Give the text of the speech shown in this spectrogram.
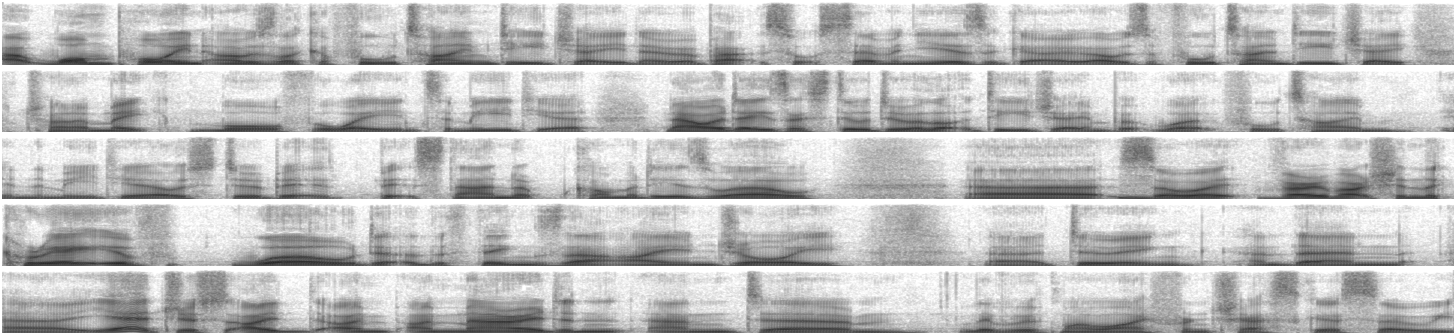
at one point, I was like a full time DJ, you know, about sort of seven years ago. I was a full time DJ trying to make more of a way into media. Nowadays, I still do a lot of DJing, but work full time in the media. I also do a bit, of, bit of stand up comedy as well. Uh, Hmm. So, I, very much in the creative world are the things that I enjoy uh, doing. And then, uh, yeah, just I, I'm, I'm married and, and um, live with my wife, Francesca. So we,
